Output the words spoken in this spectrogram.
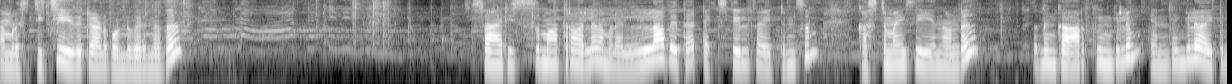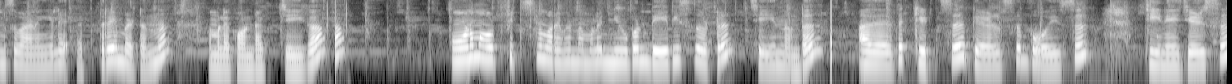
നമ്മൾ സ്റ്റിച്ച് ചെയ്തിട്ടാണ് കൊണ്ടുവരുന്നത്. സാരീസ് മാത്രമല്ല നമ്മൾ എല്ലാവിധ ടെക്സ്റ്റൈൽസ് ഐറ്റംസും കസ്റ്റമൈസ് ചെയ്യുന്നുണ്ട്. അപ്പോൾ നിങ്ങൾക്ക് ആർക്കെങ്കിലും എന്തെങ്കിലും ഐറ്റംസ് വേണമെങ്കിൽ എത്രയും പെട്ടെന്ന് നമ്മളെ കോണ്ടാക്ട് ചെയ്യുക. ഓണം ഔട്ട്ഫിറ്റ്സ് എന്ന് പറയുമ്പോൾ നമ്മൾ ന്യൂ ബോൺ ബേബീസ് തൊട്ട് ചെയ്യുന്നുണ്ട്. അതായത് കിഡ്സ് ഗേൾസ് ബോയ്സ് ടീനേജേഴ്സ്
